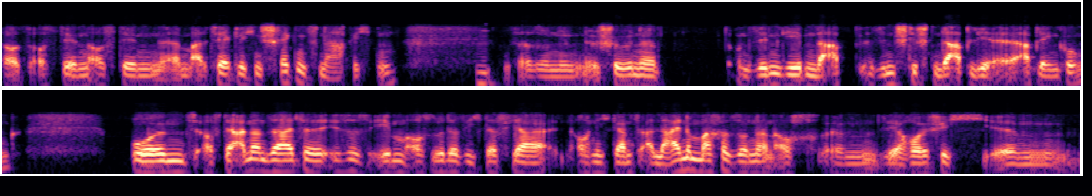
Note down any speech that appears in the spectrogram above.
aus aus den aus den ähm, alltäglichen Schreckensnachrichten. Hm. Das ist also eine, eine schöne und sinngebende, ab, sinnstiftende Able Ablenkung. Und auf der anderen Seite ist es eben auch so, dass ich das ja auch nicht ganz alleine mache, sondern auch ähm, sehr häufig ähm,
